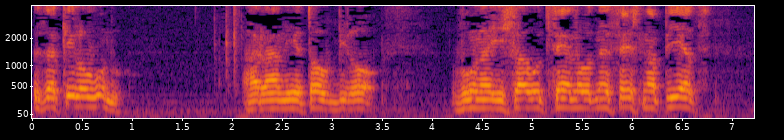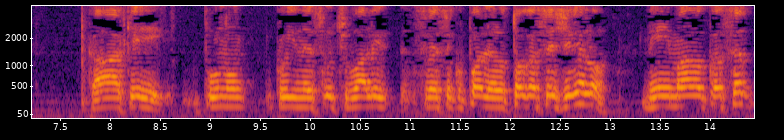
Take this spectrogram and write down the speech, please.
za kilo vunu. A ranije to bilo, vuna išla u cenu, odneseš na pijac, kaki, puno koji ne su čuvali, sve su kupovali, od toga se živjelo. Nije imalo kao sad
